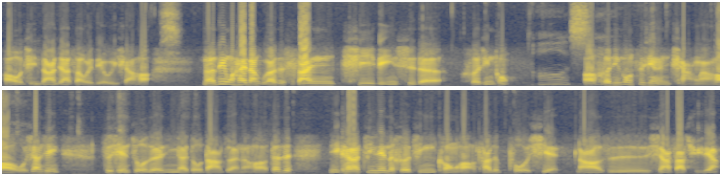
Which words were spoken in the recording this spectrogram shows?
好，我请大家稍微留意一下哈。那另外还一档股票是三七零四的核心控。啊，核心控之前很强了哈，我相信之前做的人应该都大赚了哈。但是你看到今天的核心控哈，它是破线，然后是下杀取量。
